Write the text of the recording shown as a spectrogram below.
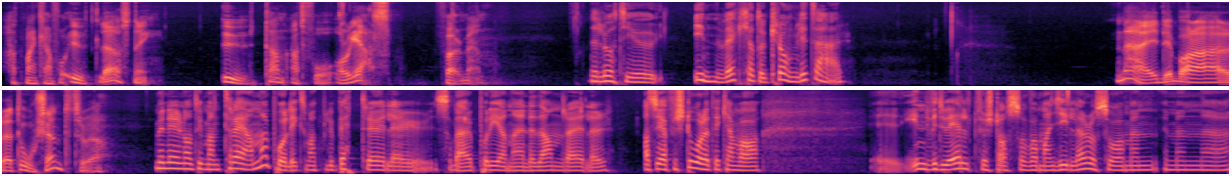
att man kan få utlösning utan att få orgasm för män. Det låter ju invecklat och krångligt det här. Nej, det är bara rätt okänt tror jag. Men är det någonting man tränar på, liksom att bli bättre eller sådär på det ena eller det andra? Eller? Alltså jag förstår att det kan vara eh, individuellt förstås och vad man gillar och så, men, men eh,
